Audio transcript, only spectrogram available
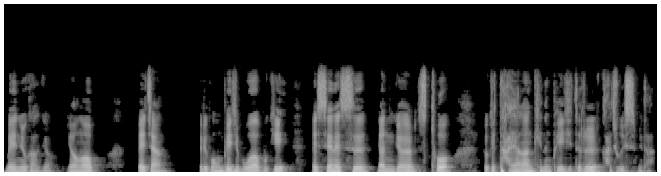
메뉴 가격, 영업, 매장, 그리고 홈페이지 모아보기, SNS 연결, 스토어 이렇게 다양한 기능 페이지들을 가지고 있습니다.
